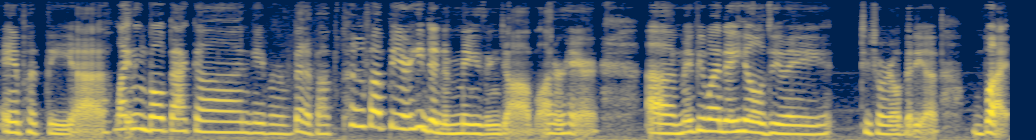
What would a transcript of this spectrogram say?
and put the uh, lightning bolt back on, gave her a bit of a poof up here. He did an amazing job on her hair. Uh, maybe one day he'll do a tutorial video, but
